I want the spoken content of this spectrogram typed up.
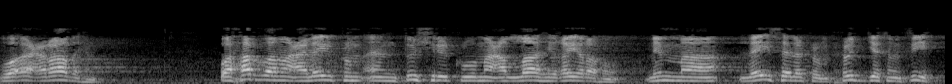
وأعراضهم. وحرم عليكم أن تشركوا مع الله غيره مما ليس لكم حجة فيه.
